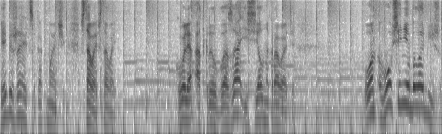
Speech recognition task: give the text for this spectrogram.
и обижается, как мальчик. Вставай, вставай». Коля открыл глаза и сел на кровати. Он вовсе не был обижен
